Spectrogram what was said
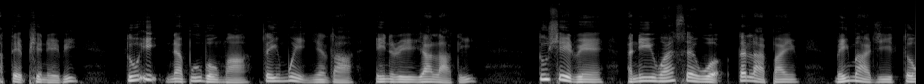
အသက်ဖြစ်နေပြီ သူ၏နတ်ပူးပုံမှာတိမ်မွေ့ညင်သာအိန္ဒြေရလာသည်သူရှိတွင်အနီဝမ်းဆက်ဝတ်တက်လက်ပိုင်းမိမကြီး၃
